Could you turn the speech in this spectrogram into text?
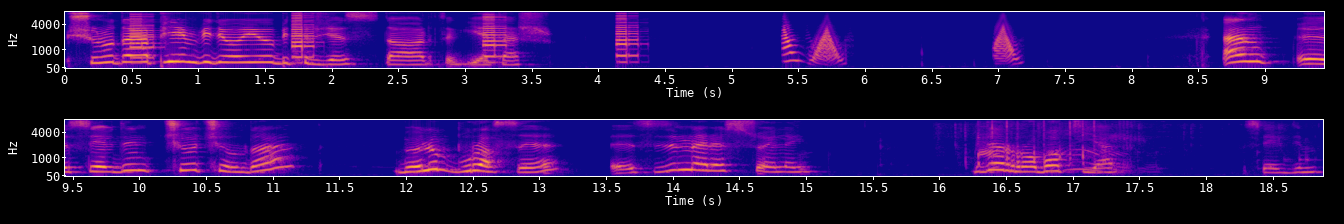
şunu da yapayım videoyu bitireceğiz. Daha artık yeter. En e, sevdiğin Churchill'da bölüm burası. E, sizin neresi söyleyin. Bir de robot yer. Sevdim.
